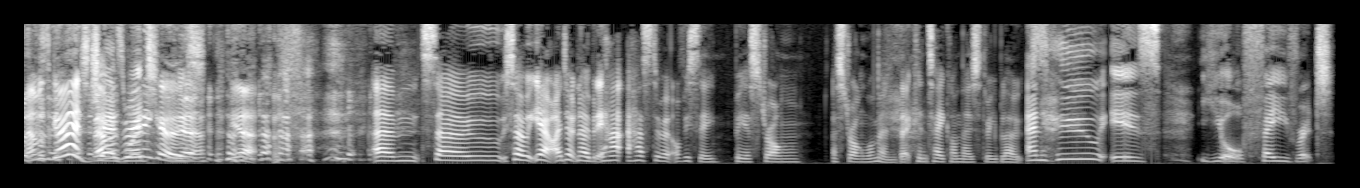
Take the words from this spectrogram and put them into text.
That was good. That Jed was really Wood. good. Yeah. um. So. So yeah. I don't know, but it ha- has to obviously be a strong, a strong woman that can take on those three blokes. And who is your favourite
